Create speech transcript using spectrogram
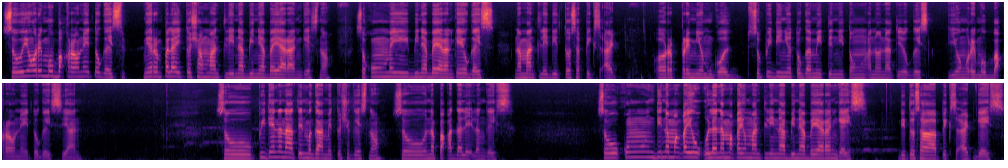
So yung remove background na ito guys, meron pala ito siyang monthly na binabayaran guys no. So kung may binabayaran kayo guys na monthly dito sa PixArt or Premium Gold, so pwede nyo to gamitin itong ano natin guys, yung remove background na ito guys, yan. So, pwede na natin magamit to siya guys, no? So, napakadali lang guys. So, kung hindi naman kayo, wala naman kayong monthly na binabayaran guys, dito sa PixArt guys,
